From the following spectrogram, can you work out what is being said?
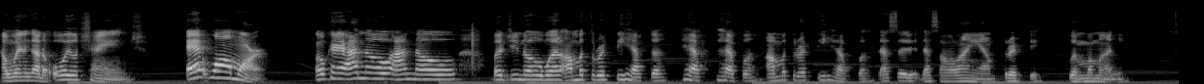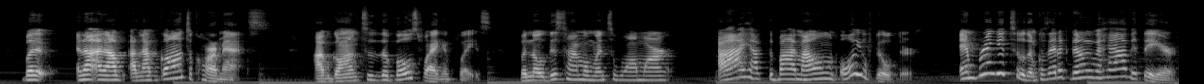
I went and got an oil change at Walmart. Okay, I know, I know, but you know what? I'm a thrifty heifer. Hef, heifer. I'm a thrifty heifer. That's it. That's all I am. Thrifty with my money. But and I and I've, and I've gone to CarMax. I've gone to the Volkswagen place. But no, this time I went to Walmart. I have to buy my own oil filter and bring it to them because they, they, don't even have it there.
